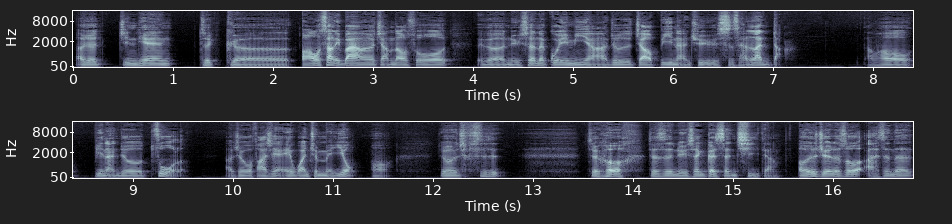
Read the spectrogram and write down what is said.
而且今天。这个，然后我上礼拜好像有讲到说，那个女生的闺蜜啊，就是叫 B 男去死缠烂打，然后 B 男就做了啊，结果发现哎，完全没用哦，就就是 最后就是女生更生气这样，我就觉得说啊，真的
